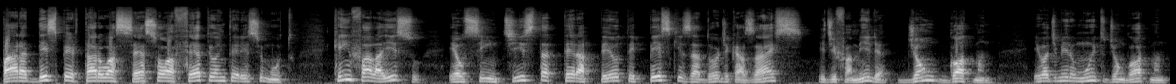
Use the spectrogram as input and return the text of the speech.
para despertar o acesso ao afeto e ao interesse mútuo. Quem fala isso é o cientista, terapeuta e pesquisador de casais e de família John Gottman. Eu admiro muito John Gottman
